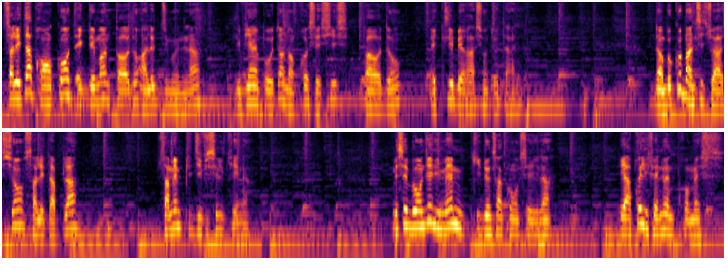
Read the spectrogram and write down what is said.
ça l'état prend en compte et demande pardon à l'autre il est bien important dans le processus pardon et libération totale. Dans beaucoup de situations, ça l'étape là, ça même plus difficile qu'il. Mais c'est bon Dieu lui-même qui donne sa conseil là. Et après, il fait nous une promesse.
